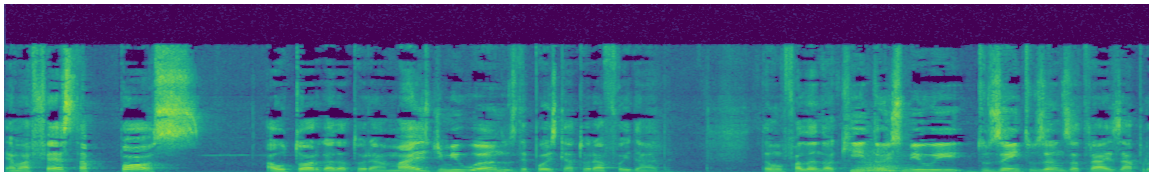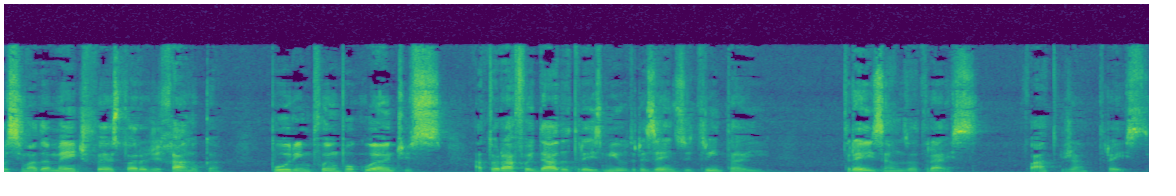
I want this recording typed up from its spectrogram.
É uma festa pós a outorga da Torá, mais de mil anos depois que a Torá foi dada. Estamos falando aqui, 2.200 anos atrás, aproximadamente, foi a história de Hanukkah. Purim foi um pouco antes. A Torá foi dada 3.333 anos atrás. Quatro já? Três.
